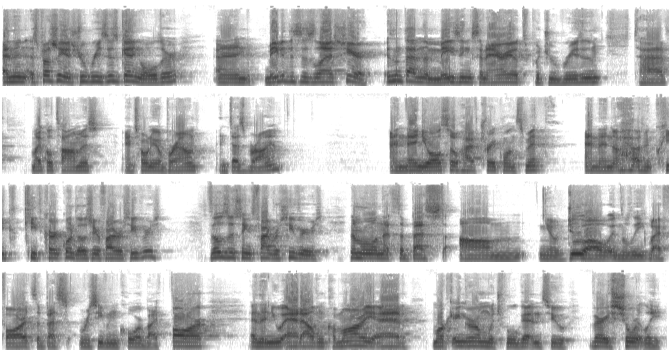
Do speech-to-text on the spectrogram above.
and then especially as Drew Brees is getting older, and maybe this is last year, isn't that an amazing scenario to put Drew Brees in to have Michael Thomas, Antonio Brown, and Dez Bryant, and then you also have Tre'Quan Smith, and then uh, Keith Kirkwood. Those are your five receivers. Those are things five receivers number one, that's the best um, you know duo in the league by far. It's the best receiving corps by far. And then you add Alvin Kamara, you add Mark Ingram, which we'll get into very shortly.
